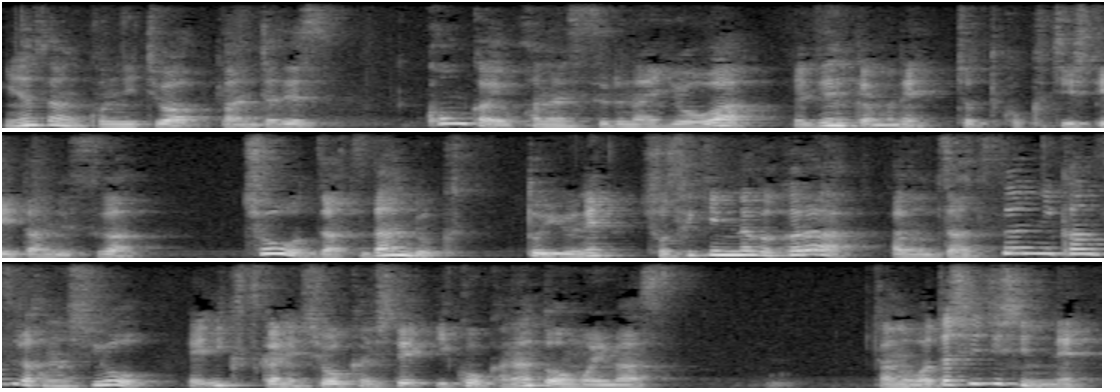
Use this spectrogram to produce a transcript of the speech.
皆さんこんにちはバンチャです。今回お話しする内容はえ前回もねちょっと告知していたんですが超雑談力というね書籍の中からあの雑談に関する話をえいくつかね紹介していこうかなと思います。あの私自身ね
